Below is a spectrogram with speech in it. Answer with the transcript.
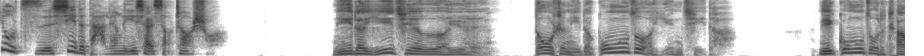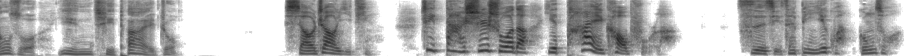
又仔细的打量了一下小赵，说：“你的一切厄运都是你的工作引起的，你工作的场所阴气太重。”小赵一听，这大师说的也太靠谱了。自己在殡仪馆工作，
